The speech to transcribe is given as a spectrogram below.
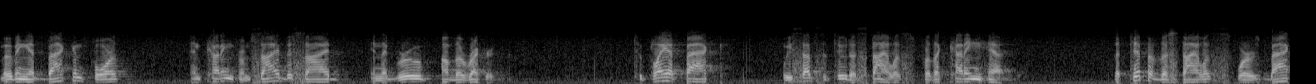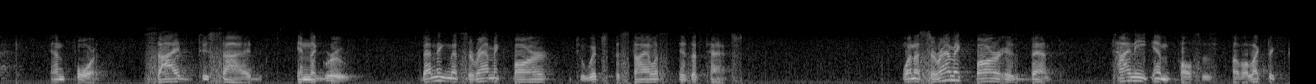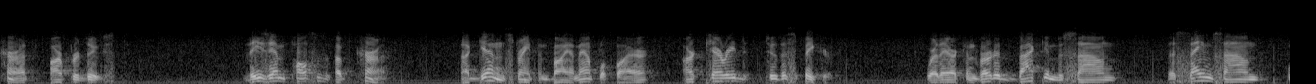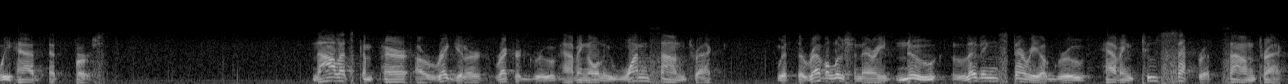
moving it back and forth and cutting from side to side in the groove of the record. To play it back, we substitute a stylus for the cutting head. The tip of the stylus whirs back and forth, side to side in the groove, bending the ceramic bar to which the stylus is attached. When a ceramic bar is bent, tiny impulses of electric current are produced. These impulses of current, again strengthened by an amplifier, are carried to the speaker, where they are converted back into sound, the same sound we had at first. Now let's compare a regular record groove having only one soundtrack with the revolutionary new living stereo groove having two separate soundtracks.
